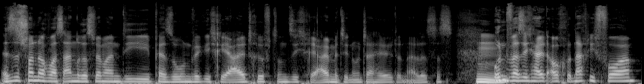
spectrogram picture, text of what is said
es ist schon noch was anderes, wenn man die Person wirklich real trifft und sich real mit denen unterhält und alles. Hm. Und was ich halt auch nach wie vor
